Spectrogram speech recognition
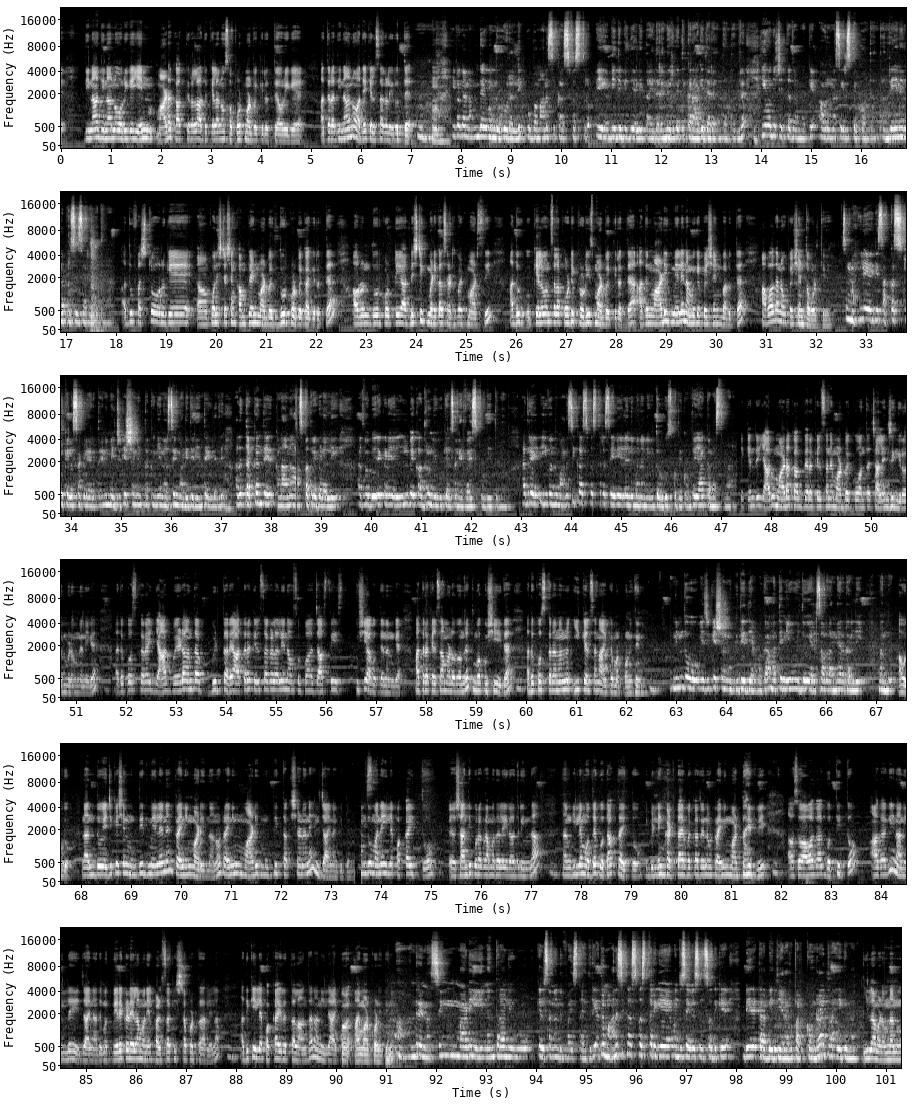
ದಿನ ದಿನಾನೂ ಅವರಿಗೆ ಏನು ಮಾಡೋಕ್ಕಾಗ್ತಿರಲ್ಲ ಅದಕ್ಕೆಲ್ಲ ನಾವು ಸಪೋರ್ಟ್ ಮಾಡಬೇಕಿರುತ್ತೆ ಅವರಿಗೆ. ಆ ಥರ ದಿನಾನೂ ಅದೇ ಕೆಲಸಗಳಿರುತ್ತೆ. ಇವಾಗ ನಮ್ಮದೇ ಒಂದು ಊರಲ್ಲಿ ಒಬ್ಬ ಮಾನಸಿಕ ಅಸ್ವಸ್ಥರು ಈಗ ಬೀದಿ ಬೀದಿ ಅಲಿತಾ ಇದ್ದಾರೆ ನಿರ್ಗತಿಕರಾಗಿದ್ದಾರೆ ಅಂತಂತಂದರೆ ಈ ಒಂದು ಚಿತ್ತಧಾಮಕ್ಕೆ ಅವರನ್ನು ಸೇರಿಸಬೇಕು ಅಂತಂತಂದರೆ ಏನೆಲ್ಲ ಪ್ರೊಸೀಜರ್ ಇರುತ್ತೆ? ಅದು ಫಸ್ಟು ಅವ್ರಿಗೆ ಪೊಲೀಸ್ ಸ್ಟೇಷನ್ ಕಂಪ್ಲೇಂಟ್ ಮಾಡಬೇಕು ದೂರು ಕೊಡಬೇಕಾಗಿರುತ್ತೆ. ಅವ್ರನ್ನ ದೂರು ಕೊಟ್ಟು ಆ ಡಿಸ್ಟಿಕ್ ಮೆಡಿಕಲ್ ಸರ್ಟಿಫಿಕೇಟ್ ಮಾಡಿಸಿ ಅದು ಕೆಲವೊಂದು ಸಲ ಕೋರ್ಟಿಗೆ ಪ್ರೊಡ್ಯೂಸ್ ಮಾಡಬೇಕಿರುತ್ತೆ. ಅದನ್ನು ಮಾಡಿದ ಮೇಲೆ ನಮಗೆ ಪೇಷಂಟ್ ಬರುತ್ತೆ. ಆವಾಗ ನಾವು ಪೇಷಂಟ್ ತಗೊಳ್ತೀವಿ. ಸೊ ಮಹಿಳೆಯರಿಗೆ ಸಾಕಷ್ಟು ಕೆಲಸಗಳಿರುತ್ತೆ. ನಿಮ್ಮ ಎಜುಕೇಷನ್ಗೆ ತಕ್ಕಂಗೆ ನರ್ಸಿಂಗ್ ಮಾಡಿದ್ದೀರಿ ಅಂತ ಹೇಳಿದ್ರಿ. ಅದಕ್ಕೆ ತಕ್ಕಂತೆ ನಾನಾ ಆಸ್ಪತ್ರೆಗಳಲ್ಲಿ ಅಥವಾ ಬೇರೆ ಕಡೆ ಎಲ್ಲಿ ಬೇಕಾದರೂ ನೀವು ಕೆಲಸ ನಿರ್ವಹಿಸ್ಬೋದಿತ್ತು ಮ್ಯಾಮ್ ಆದರೆ ಈ ಒಂದು ಮಾನಸಿಕ ಅಸ್ವಸ್ಥರ ಸೇವೆಯಲ್ಲೇ ನಿಮ್ಮನ್ನು ನೀವು ತೊಡಗಿಸ್ಕೋಬೇಕು ಅಂತ ಯಾಕೆ ಅನ್ನಿಸ್ತು ಮೇಡಮ್ ಏಕೆಂದರೆ ಯಾರು ಮಾಡೋಕ್ಕಾಗದೇ ಇರೋ ಕೆಲಸನೇ ಮಾಡಬೇಕು ಅಂತ ಚಾಲೆಂಜಿಂಗ್ ಇರೋದು ಮೇಡಮ್ ನನಗೆ. ಅದಕ್ಕೋಸ್ಕರ ಯಾರು ಬೇಡ ಅಂತ ಬಿಡ್ತಾರೆ ಆ ಥರ ಕೆಲಸಗಳಲ್ಲಿ ನಾವು ಸ್ವಲ್ಪ ಜಾಸ್ತಿ ಖುಷಿ ಆಗುತ್ತೆ ನನಗೆ. ಆ ಥರ ಕೆಲಸ ಮಾಡೋದು ಅಂದರೆ ತುಂಬ ಖುಷಿ ಇದೆ. ಅದಕ್ಕೋಸ್ಕರ ನಾನು ಈ ಕೆಲಸನ ಆಯ್ಕೆ ಮಾಡ್ಕೊಂಡಿದ್ದೀನಿ. ನಿಮ್ಮದು ಎಜುಕೇಷನ್ ಮುಗಿದಿದ್ದು ಯಾವಾಗ ಮತ್ತು ನೀವು ಇದು ಎರಡು ಸಾವಿರದ ಹನ್ನೆರಡರಲ್ಲಿ ಬಂದು? ಹೌದು. ನಂದು ಎಜುಕೇಷನ್ ಮುಗ್ದಿದ ಮೇಲೆ ಟ್ರೈನಿಂಗ್ ಮಾಡಿದ್ದು ನಾನು. ಟ್ರೈನಿಂಗ್ ಮಾಡಿದ ಮುಗ್ದಿದ ತಕ್ಷಣನೇ ಇಲ್ಲಿ ಜಾಯ್ನ್ ಆಗಿದ್ದು. ನಮ್ಮದು ಮನೆ ಇಲ್ಲೇ ಪಕ್ಕ ಇತ್ತು. ಶಾಂತಿಪುರ ಗ್ರಾಮದಲ್ಲೇ ಇರೋದ್ರಿಂದ ನನಗೆ ಇಲ್ಲೇ ಮೊದಲೇ ಗೊತ್ತಾಗ್ತಾ ಇತ್ತು. ಈ ಬಿಲ್ಡಿಂಗ್ ಕಟ್ತಾ ಇರಬೇಕಾದ್ರೆ ನಾವು ಟ್ರೈನಿಂಗ್ ಮಾಡ್ತಾ ಇದ್ವಿ. ಸೊ ಅವಾಗ ಗೊತ್ತಿತ್ತು. ಹಾಗಾಗಿ ನಾನು ಇಲ್ಲೇ ಜಾಯ್ನ್ ಆದೆ. ಮತ್ತು ಬೇರೆ ಕಡೆ ಎಲ್ಲ ಮನೇಲಿ ಕಳ್ಸೋಕೆ ಇಷ್ಟಪಡ್ತಾ ಇರಲಿಲ್ಲ. ಅದಕ್ಕೆ ಇಲ್ಲೇ ಪಕ್ಕ ಇರುತ್ತಲ್ಲ ಅಂತ ನಾನು ಇಲ್ಲೇ ಆಯ್ಕೊ ಆಯ್ ಮಾಡ್ಕೊಂಡಿದ್ದೀನಿ. ಅಂದರೆ ನರ್ಸಿಂಗ್ ಮಾಡಿ ನಂತರ ನೀವು ಕೆಲಸನ ನಿರ್ವಹಿಸ್ತಾ ಇದ್ದೀರಿ. ಆದರೆ ಮಾನಸಿಕ ಅಸ್ವಸ್ಥರಿಗೆ ಒಂದು ಸೇವೆ ಸಲ್ಲಿಸೋದಕ್ಕೆ ಬೇರೆ ತರಬೇತಿ ಏನಾದ್ರು ಪಡ್ಕೊಂಡ್ರೆ ಅಥವಾ ಹೇಗೆ ಇಲ್ಲ ಮೇಡಮ್ ನಾನು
